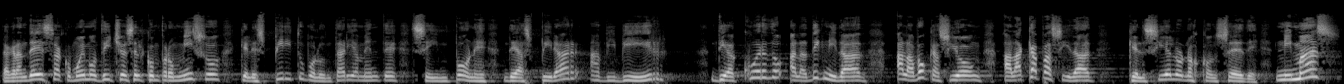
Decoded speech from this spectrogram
La grandeza, como hemos dicho, es el compromiso que el Espíritu voluntariamente se impone de aspirar a vivir de acuerdo a la dignidad, a la vocación, a la capacidad que el cielo nos concede, ni más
